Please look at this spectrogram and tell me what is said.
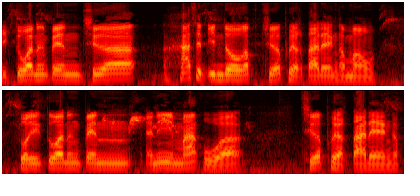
อีกตัวหนึ่งเป็นเชื้อ 50 อินโดครับเชื้อเผือกตาแดงขมเมา ส่วนอีกตัวหนึ่งเป็นอันนี้มาร์คหัว เชื้อเผือกตาแดงครับ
